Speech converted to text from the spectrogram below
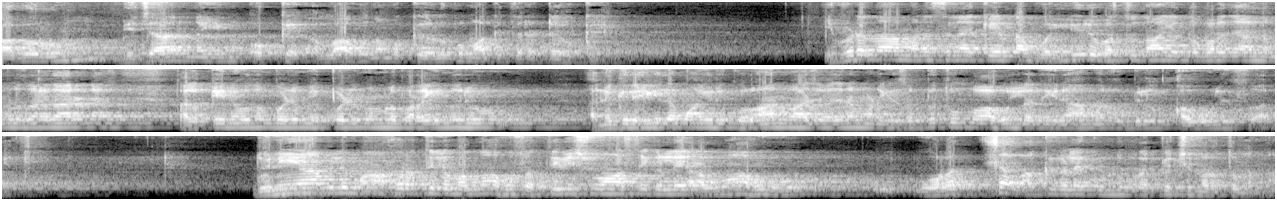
കബറും വിചാരണയും ഒക്കെ അള്ളാഹു നമുക്ക് എളുപ്പമാക്കി തരട്ടെ ഒക്കെ. ഇവിടെ നാം മനസ്സിലാക്കേണ്ട വലിയൊരു വസ്തുത എന്ന് പറഞ്ഞാൽ നമ്മൾ സാധാരണ തൽക്കീനോതുമ്പോഴും എപ്പോഴും നമ്മൾ പറയുന്നൊരു അനുഗ്രഹീതമായൊരു ഖുർആൻ വാചവചനമാണ് ഈ സബ്ബത്തുല്ലാഹുല്ലദീനാമനുബിൽ കൗലി സാബിത്ത് ദുനിയാവിലും ആഹ്റത്തിലും അള്ളാഹു സത്യവിശ്വാസികളെ അള്ളാഹു ഉറച്ച വാക്കുകളെ കൊണ്ട് ഉറപ്പിച്ചു നിർത്തുമെന്ന്.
